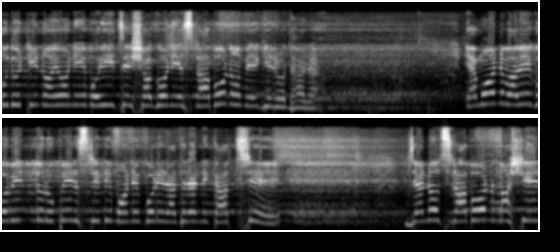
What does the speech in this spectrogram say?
উদুটি নয়নে বহিছে সগনে শ্রাবণ ও মেঘের ধারা। এমনভাবে গোবিন্দ রূপের স্মৃতি মনে করে রাধারানী কাঁদছে, যেন শ্রাবণ মাসের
